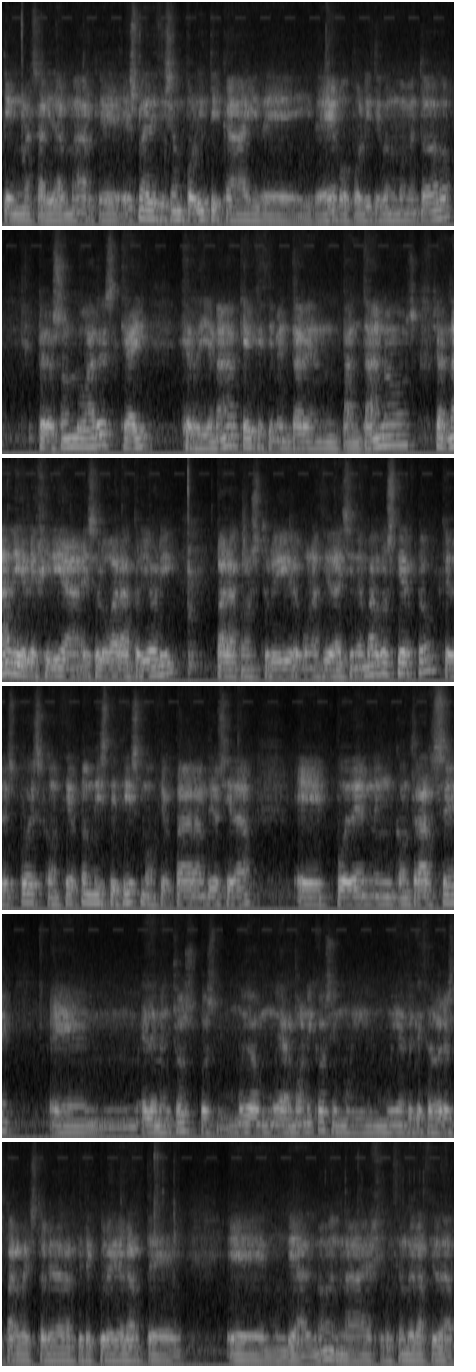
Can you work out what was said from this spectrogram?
tiene, una salida al mar, que es una decisión política y de, y de, ego político en un momento dado, pero son lugares que hay que rellenar, que hay que cimentar en pantanos. O sea, nadie elegiría ese lugar a priori para construir una ciudad. Y sin embargo, es cierto que después, con cierto misticismo, cierta grandiosidad, eh, pueden encontrarse eh, elementos pues, muy, muy armónicos y muy, muy enriquecedores para la historia de la arquitectura y el arte eh, mundial ¿no? en la ejecución de la ciudad.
